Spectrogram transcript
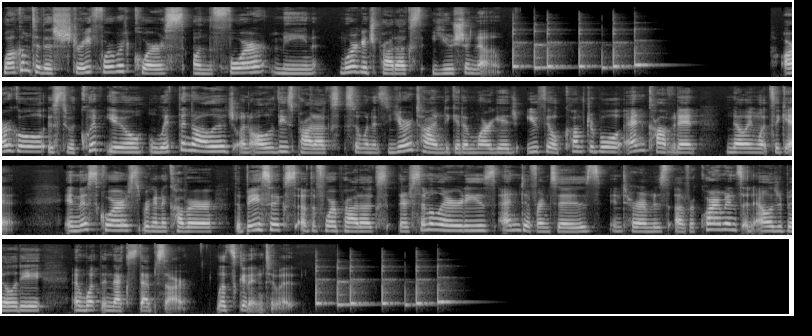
Welcome to this straightforward course on the four main mortgage products you should know. Our goal is to equip you with the knowledge on all of these products so when it's your time to get a mortgage, you feel comfortable and confident knowing what to get. In this course, we're going to cover the basics of the four products, their similarities and differences in terms of requirements and eligibility, and what the next steps are. Let's get into it.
